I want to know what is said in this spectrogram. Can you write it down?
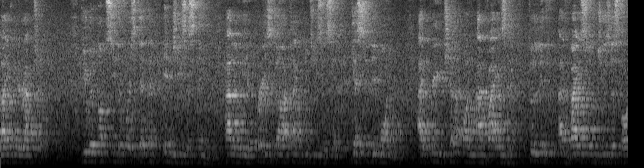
alive in the rapture. You will not see the first death in Jesus' name. Hallelujah. Praise God. Thank you, Jesus. Yesterday morning, I preached on advice to live, advice from Jesus, our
